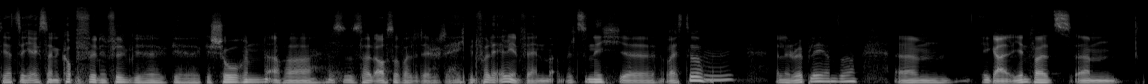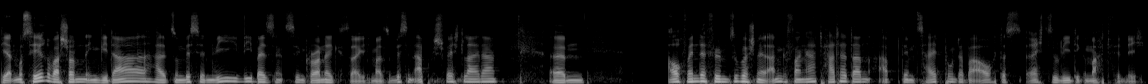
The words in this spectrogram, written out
sie hat sich extra den Kopf für den Film ge ge geschoren, aber es ist halt auch so, weil der, hey, ich bin voll der Alien-Fan. Willst du nicht, äh, weißt du, Mhm. Alan Ripley und so? Ähm, egal, jedenfalls, ähm, die Atmosphäre war schon irgendwie da, halt so ein bisschen wie, wie bei Syn- Synchronic, sage ich mal, so ein bisschen abgeschwächt leider. Ähm, auch wenn der Film super schnell angefangen hat, hat er dann ab dem Zeitpunkt aber auch das recht solide gemacht, finde ich.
